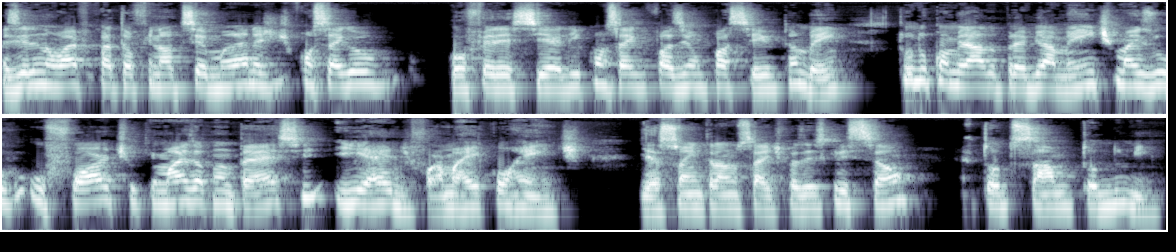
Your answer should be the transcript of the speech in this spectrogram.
mas ele não vai ficar até o final de semana, a gente consegue oferecer ali, consegue fazer um passeio também. Tudo combinado previamente, mas o, o forte, o que mais acontece, e é de forma recorrente. E é só entrar no site e fazer inscrição, é todo sábado, todo domingo.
